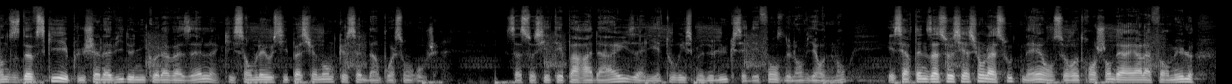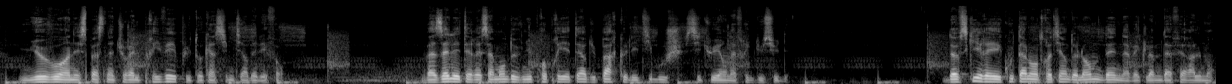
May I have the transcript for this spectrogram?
Hans Dovsky éplucha la vie de Nicolas Vazel, qui semblait aussi passionnante que celle d'un poisson rouge. Sa société Paradise alliait tourisme de luxe et défense de l'environnement, et certaines associations la soutenaient en se retranchant derrière la formule Mieux vaut un espace naturel privé plutôt qu'un cimetière d'éléphants. Vazel était récemment devenu propriétaire du parc Les Tibouches, situé en Afrique du Sud. Dovsky réécouta l'entretien de Landen avec l'homme d'affaires allemand.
